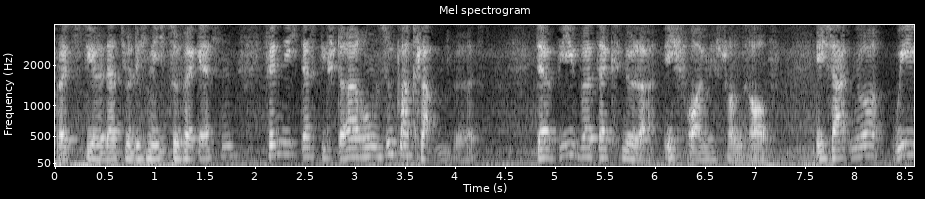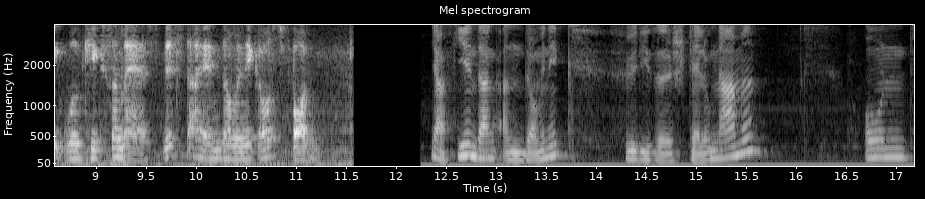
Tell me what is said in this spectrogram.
Red Steel natürlich nicht zu vergessen, finde ich, dass die Steuerung super klappen wird. Der Wii wird der Knüller, ich freue mich schon drauf. Ich sag nur, we will kick some ass. Bis dahin, Dominik aus Bonn. Ja, vielen Dank an Dominik für diese Stellungnahme. Und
